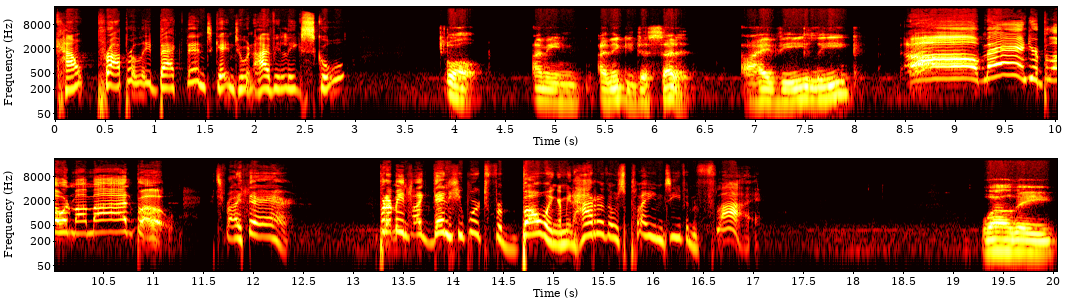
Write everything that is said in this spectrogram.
count properly back then to get into an Ivy League school? Well, I mean, I think you just said it. Ivy League. Oh man, you're blowing my mind, Bo. It's right there. But I mean, like then he worked for Boeing. I mean, how do those planes even fly? Well, they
